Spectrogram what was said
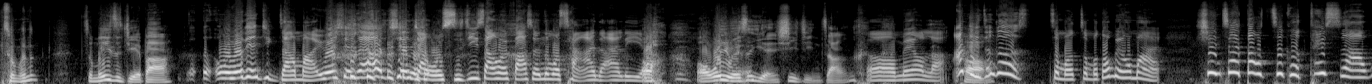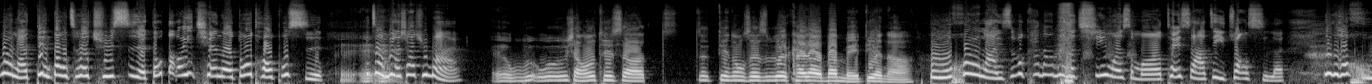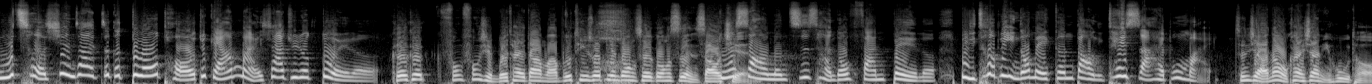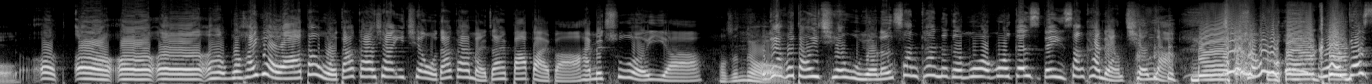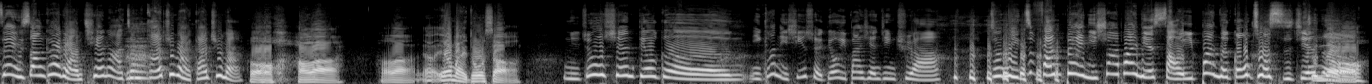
怎么怎么一直结巴？呃我有点紧张嘛，因为现在要先讲我实际上会发生那么惨案的案例哦。哦，我以为是演戏紧张。哦，没有啦。啊，你这个怎么怎么都没有买？现在到这个 Tesla 未来电动车趋势，哎，都到一千了，多头不死，诶你怎么没有下去买？诶我我想说 Tesla 这电动车是不是开到一半没电啊？不会啦，你是不是看到那个新闻什么 Tesla 自己撞死人？那个都胡扯。现在这个多头就给他买下去就对了。可可风风险不会太大吗？不是听说电动车公司很烧钱多？少人资产都翻倍了，比特币你都没跟到，你 Tesla 还不买？真假？那我看一下你户头。呃呃呃呃呃，我还有啊，但我大概现在一千，我大概买在八百吧，还没出而已啊。哦，真的我跟你讲哦。会到一千五，有人上看那个摩摩根斯丹利上看两千啦，摩根根斯丹利上看两千啦，走，赶快去买，赶快去买。哦，好啦，好啦，要要买多少啊？你就先丢个，你看你薪水丢一半先进去啊，就你这翻倍，你下半年少一半的工作时间真的。哦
